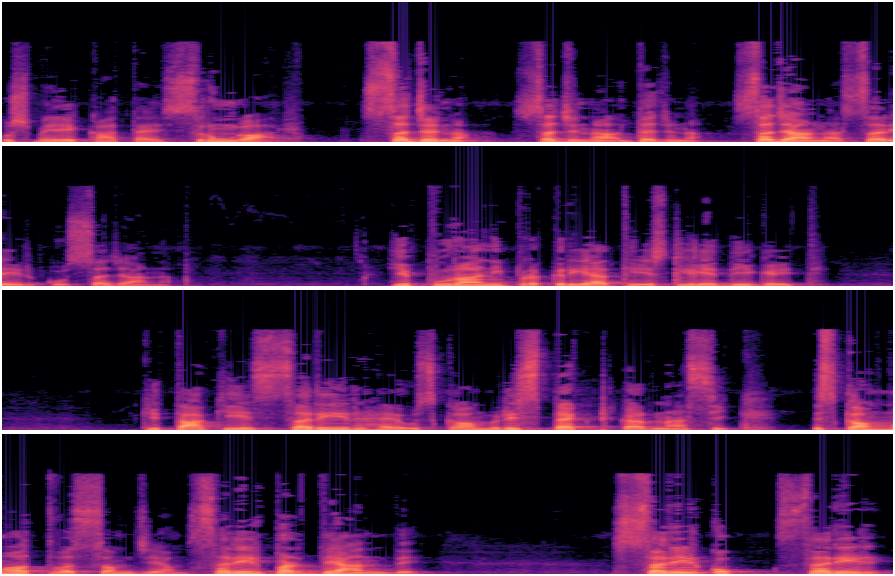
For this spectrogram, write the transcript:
उसमें एक आता है श्रृंगार, सजना सजना, दजना, सजाना, शरीर को सजाना। ये पुरानी प्रक्रिया थी, इसलिए दी गई थी। कि ताकि ये शरीर है, उसका हम रिस्पेक्ट करना सीखे। इसका महत्व समझे हम। शरीर पर ध्यान दे। शरीर को शरीर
